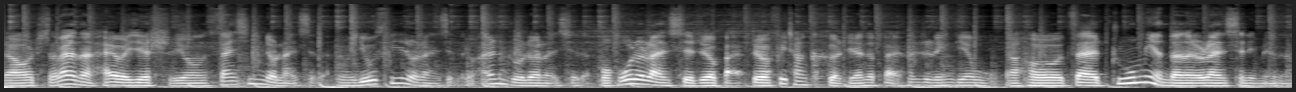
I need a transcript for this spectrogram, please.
然后此外呢，还有一些使用三星浏览器的，用 UC 浏览器的，用安卓浏览器的，火狐浏览器只有百只有非常可怜的百分之零点五。然后在桌面端的浏览器里面呢，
